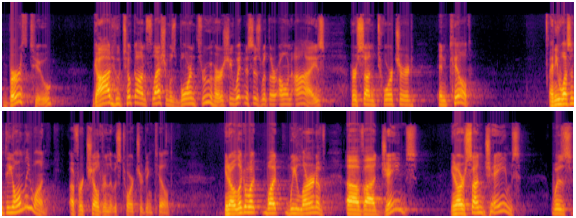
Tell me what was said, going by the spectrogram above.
birth to, God who took on flesh and was born through her. She witnesses with her own eyes her son tortured and killed. And he wasn't the only one of her children that was tortured and killed. You know, look at what, what we learn of, of uh, James. You know, her son James was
